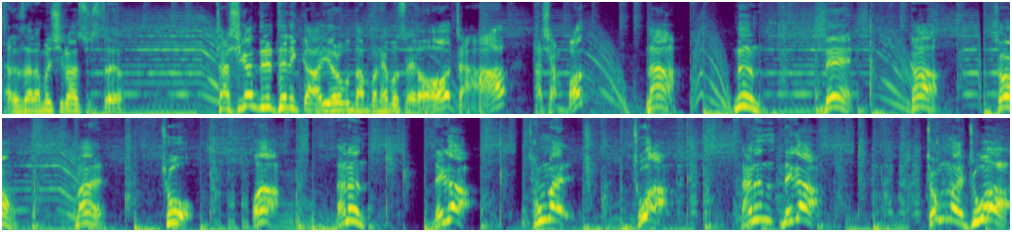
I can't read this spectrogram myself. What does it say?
다른 사람은 싫어할 수 있어요. 자, 시간 드릴 테니까 여러분도 한번 해보세요. 자, 다시 한번. 나는 내가 정말 좋아. 나는 내가 정말 좋아. 나는 내가 정말 좋아.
